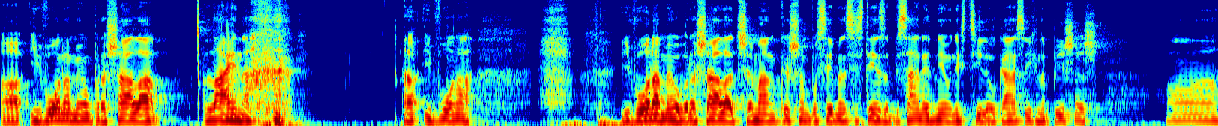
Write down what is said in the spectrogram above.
Uh, Ivona me je vprašala, Lajna, uh, Ivona. Ivona me je vprašala, če imam kakšen poseben sistem za pisanje dnevnih ciljev, kam si jih napišeš. Uh,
